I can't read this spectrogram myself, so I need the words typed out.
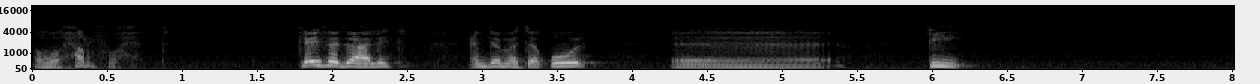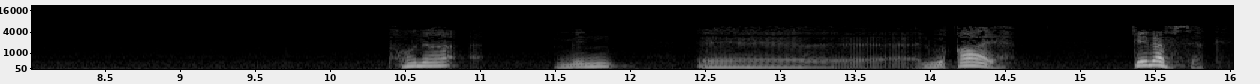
وهو حرف واحد. كيف ذلك؟ عندما تقول آه، قي. هنا من الوقاية. في نفسك.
